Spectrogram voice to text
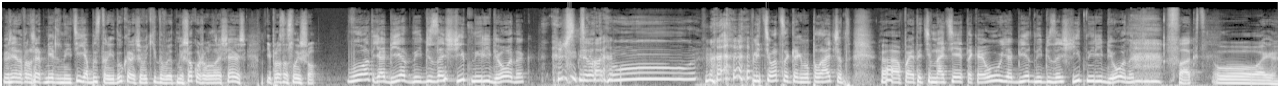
Вернее, она продолжает медленно идти, я быстро иду, короче, выкидываю этот мешок, уже возвращаюсь и просто слышу. Вот, я бедный, беззащитный ребенок. Что? плетется, как бы плачет а, по этой темноте. Такая, у, я бедный, беззащитный ребенок. Факт. Ой.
